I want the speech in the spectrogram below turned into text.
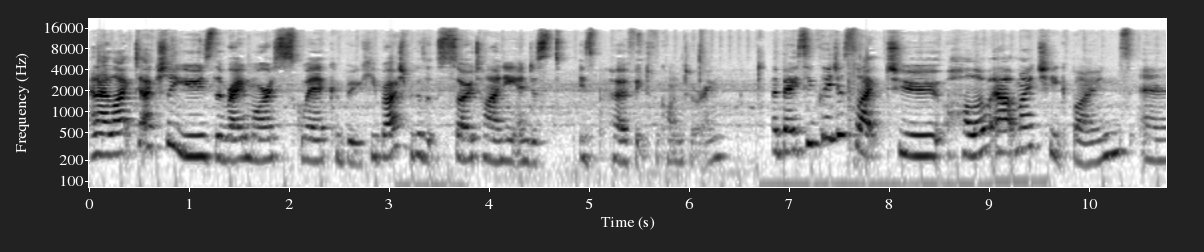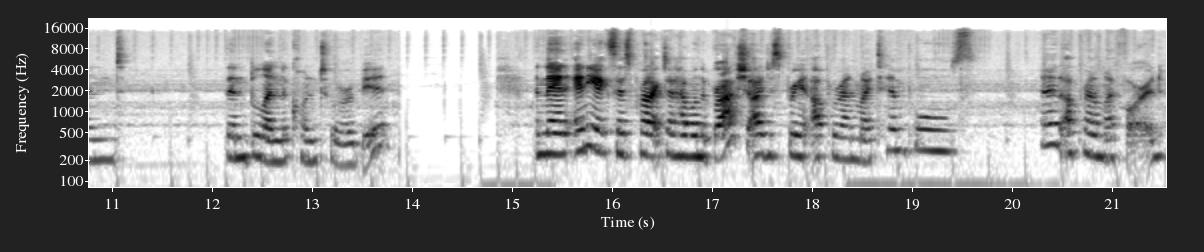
And I like to actually use the Rae Morris Square Kabuki brush because it's so tiny and just is perfect for contouring. I basically just like to hollow out my cheekbones and then blend the contour a bit. And then any excess product I have on the brush, I just bring it up around my temples and up around my forehead.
